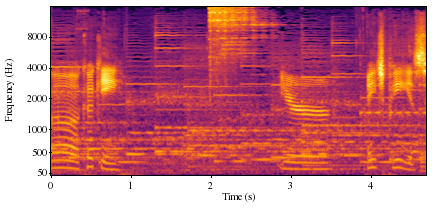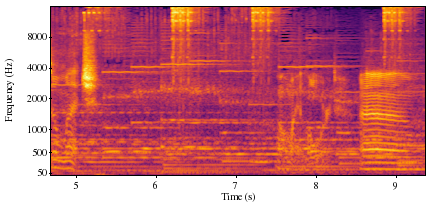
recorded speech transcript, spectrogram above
Oh, Cookie. Your HP is so much. Oh my lord. Um...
